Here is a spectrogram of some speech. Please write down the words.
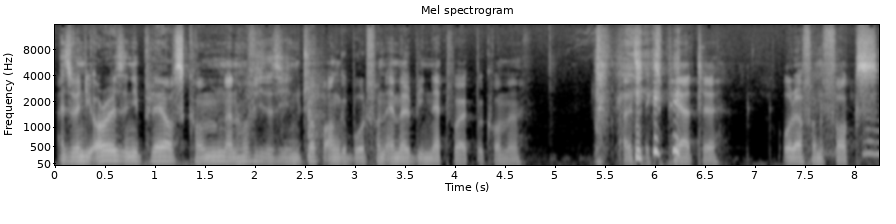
Also wenn die Orioles in die Playoffs kommen, dann hoffe ich, dass ich ein Jobangebot von MLB Network bekomme. Als Experte. Oder von Fox.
